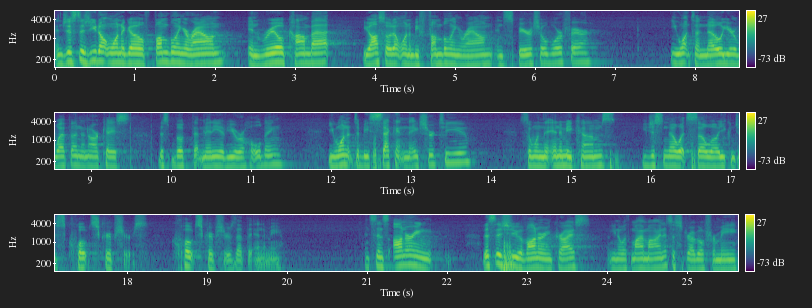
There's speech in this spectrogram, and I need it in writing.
And just as you don't want to go fumbling around in real combat you also don't want to be fumbling around in spiritual warfare. You want to know your weapon, in our case, this book that many of you are holding. You want it to be second nature to you. So when the enemy comes, you just know it so well, you can just quote scriptures, quote scriptures at the enemy. And since honoring this issue of honoring Christ, you know, with my mind, it's a struggle for me.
